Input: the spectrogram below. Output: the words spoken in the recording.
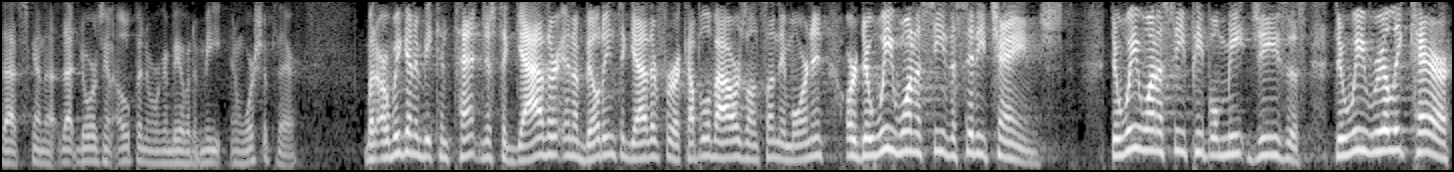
that's gonna, that door's going to open and we're going to be able to meet and worship there. But are we going to be content just to gather in a building together for a couple of hours on Sunday morning? Or do we want to see the city changed? Do we want to see people meet Jesus? Do we really care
